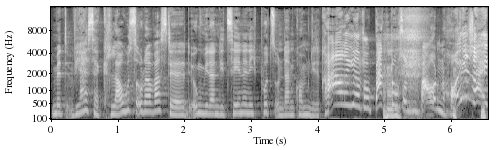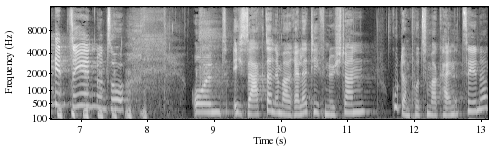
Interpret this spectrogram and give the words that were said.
Mit, wie heißt der, Klaus oder was, der irgendwie dann die Zähne nicht putzt und dann kommen diese Karius und Baktus und die bauen Häuser in den Zähnen und so. Und ich sag dann immer relativ nüchtern, gut, dann putzen wir keine Zähne,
